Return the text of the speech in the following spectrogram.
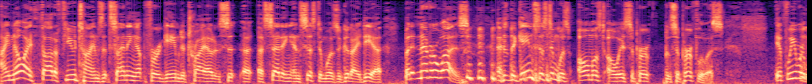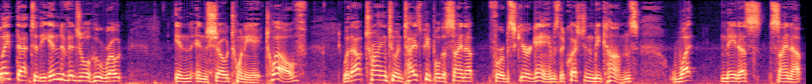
I know I thought a few times that signing up for a game to try out a, a, a setting and system was a good idea, but it never was, as the game system was almost always super, superfluous. If we relate hmm. that to the individual who wrote in, in show 2812, without trying to entice people to sign up for obscure games, the question becomes what made us sign up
